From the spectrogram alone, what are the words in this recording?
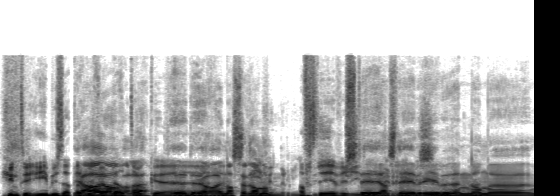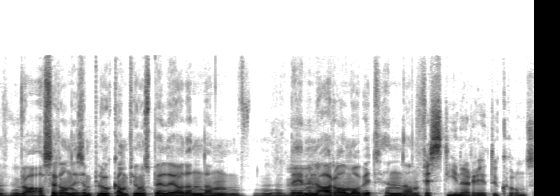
Gunther Riebus dat dat Ja, ja, bijvoorbeeld voilà. ook... eh, Eh, de- ja, en als er dan Steven of Steven Ste ja. Steven Riebus, en dan, eh, ja, als er dan eens een ploeg kampioen speelde, ja, dan, dan deden hun haar allemaal wit. En dan, Festina reed ook rond.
